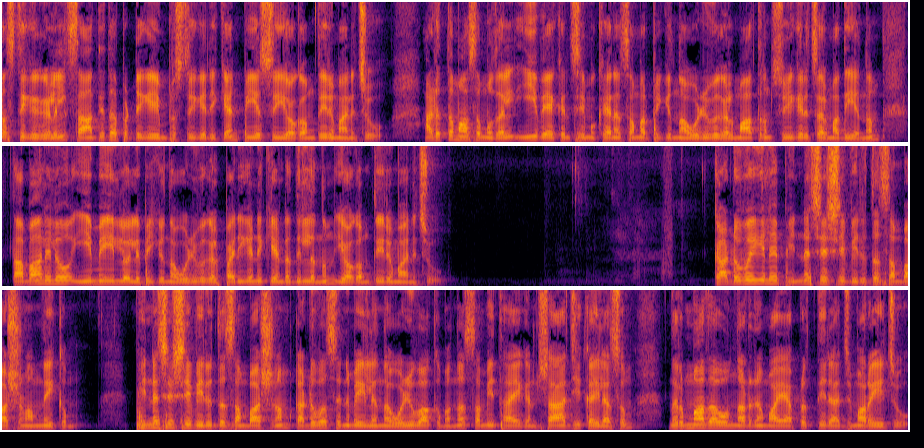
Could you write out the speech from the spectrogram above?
തസ്തികകളിൽ സാധ്യതാ പട്ടികയും പ്രസിദ്ധീകരിക്കാൻ പി എസ് സി യോഗം തീരുമാനിച്ചു. അടുത്ത മാസം മുതൽ ഈ വേക്കൻസി മുഖേന സമർപ്പിക്കുന്ന ഒഴിവുകൾ മാത്രം സ്വീകരിച്ചാൽ മതിയെന്നും തപാലിലോ ഇമെയിലിലോ ലഭിക്കുന്ന ഒഴിവുകൾ പരിഗണിക്കേണ്ടതില്ലെന്നും യോഗം തീരുമാനിച്ചു. കടുവയിലെ ഭിന്നശേഷി വിരുദ്ധ സംഭാഷണം നീക്കും. ഭിന്നശേഷി വിരുദ്ധ സംഭാഷണം കടുവ സിനിമയിൽ നിന്ന് ഒഴിവാക്കുമെന്ന് സംവിധായകൻ ഷാജി കൈലാസും നിർമ്മാതാവും നടനുമായ പൃഥ്വിരാജും അറിയിച്ചു.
